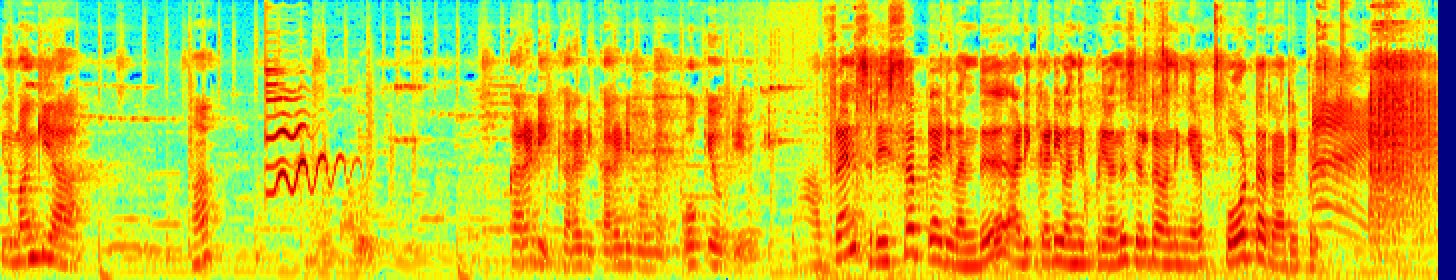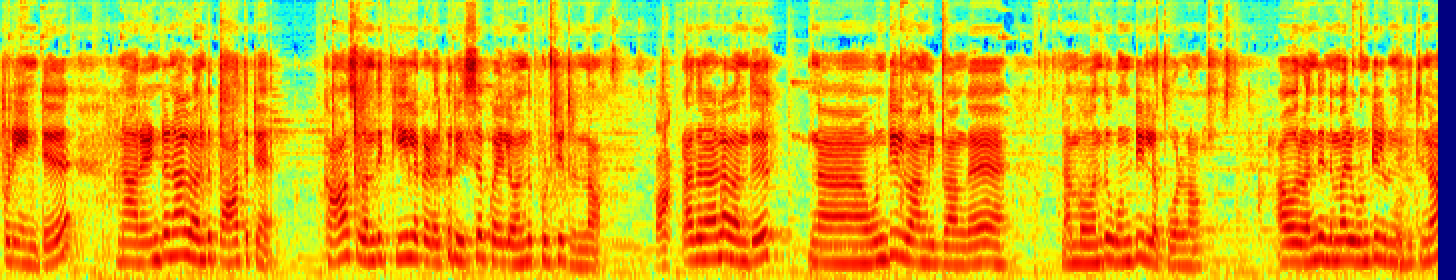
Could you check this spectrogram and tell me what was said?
இது மங்கியா? ஆ? கரடி கரடி கரடி பொம்மை. Okay okay okay. Friends Rishabh daddy வந்து அடிக்கடி வந்து இப்படி வந்து சில்லறை வந்து இங்கே போட்டுடுறாரு இப்படி. அப்படின்ட்டு நான் ரெண்டு நாள் வந்து பார்த்துட்டேன். காசு வந்து கீழே கிடக்கு ரிஷப் கையில் வந்து பிடிச்சிட்டு இருந்தான். அதனால் வந்து நான் உண்டியல் வாங்கிட்டு வாங்க நம்ம வந்து உண்டியலில் போடலாம். அவர் வந்து இந்த மாதிரி உண்டியல் இருந்துச்சுன்னா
